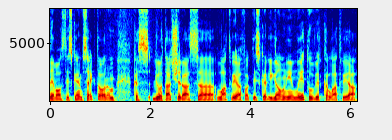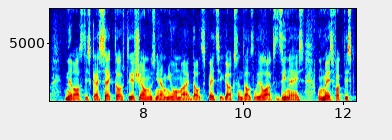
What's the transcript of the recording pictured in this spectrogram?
nevalstiskajam sektoram, kas ļoti atšķirās Latvijā, faktiski ar Igauniju un Lietuvu, ir, ka Latvijā nevalstiskais sektors tieši jaunu uzņēmumu jomā ir daudz spēcīgāks un daudz lielāks dzinējs. Mēs faktiski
